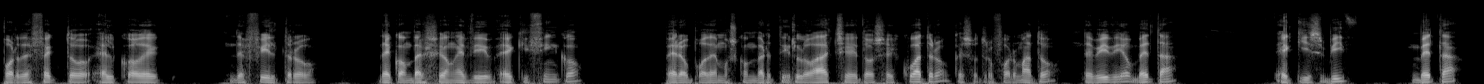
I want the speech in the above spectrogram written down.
Por defecto el códec de filtro de conversión es DivX5, pero podemos convertirlo a H264, que es otro formato de vídeo, beta, XVID, beta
